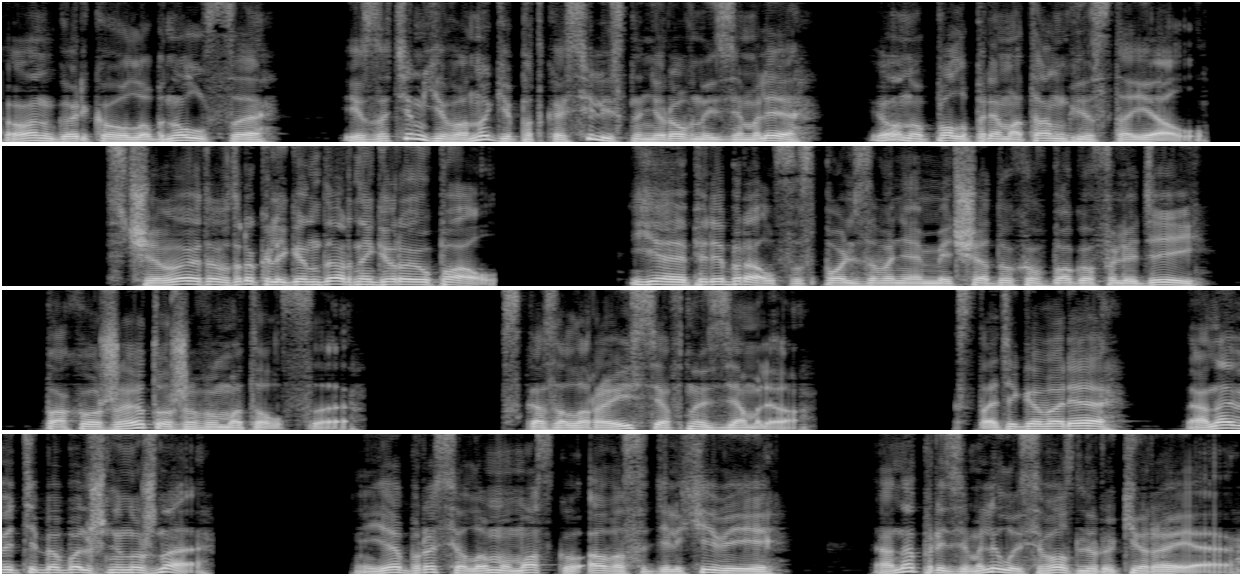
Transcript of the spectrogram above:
Он горько улыбнулся, и затем его ноги подкосились на неровной земле, и он упал прямо там, где стоял. С чего это вдруг легендарный герой упал? Я перебрал с использованием меча духов богов и людей. Похоже, я тоже вымотался. Сказал Рэй, сев на землю. Кстати говоря, она ведь тебе больше не нужна. Я бросил ему маску Аваса Дельхивии. Она приземлилась возле руки Рэя.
